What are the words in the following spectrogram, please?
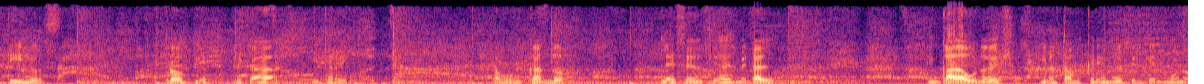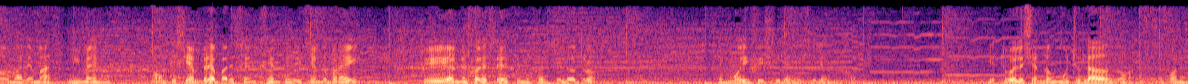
estilos propios de cada guitarrista. Estamos buscando la esencia del metal en cada uno de ellos. Y no estamos queriendo decir que ninguno vale más ni menos, aunque siempre aparecen gente diciendo por ahí, sí, el mejor es este, el mejor es el otro. Es muy difícil elegir el mejor. Y estuve leyendo en muchos lados donde se ponen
